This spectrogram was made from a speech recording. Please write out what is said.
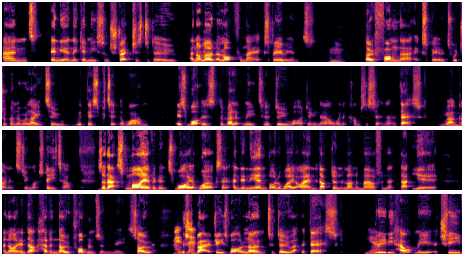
and in the end, they gave me some stretches to do, and I learned a lot from that experience. Mhm. So from that experience, which I'm going to relate to with this particular one, is what has developed me to do what I do now when it comes to sitting at a desk without Mm. going into too much detail. So Mhm. that's my evidence why it works. And- And in the end, by the way, I ended up doing the London Marathon that, that year and I end up having no problems with the knee. So the strategies, what I learned to do at the desk, Yeah. really helped me achieve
